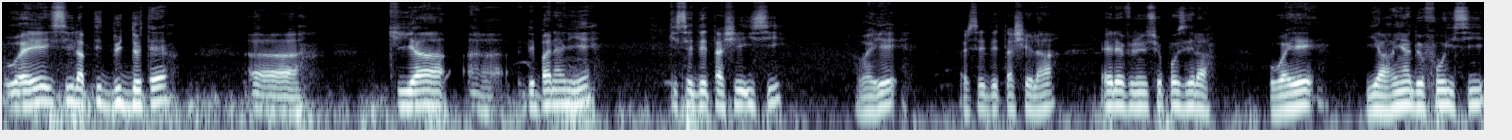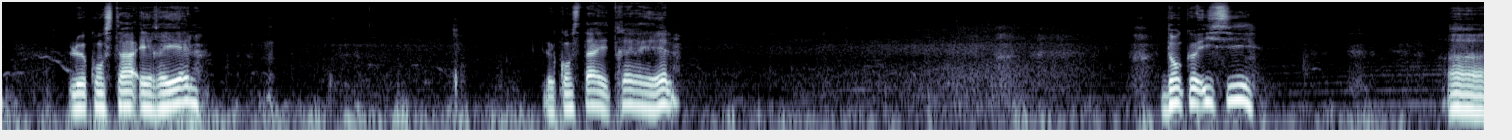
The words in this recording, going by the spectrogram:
vous voyez ici la petite butte de terre euh, qui a euh, des bananiers qui s'est détachée ici vous voyez elle s'est détachée là. Elle est venue se poser là. Vous voyez il n'y a rien de faux ici. Le constat est réel. Le constat est très réel. Donc euh, ici, euh,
